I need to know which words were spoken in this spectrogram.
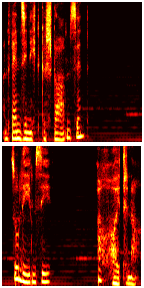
Und wenn sie nicht gestorben sind, so leben sie auch heute noch.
